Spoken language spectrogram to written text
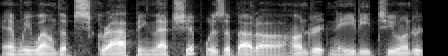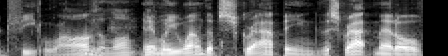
and we wound up scrapping. That ship was about 180, 200 feet long. It was a long- and we wound up scrapping. The scrap metal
